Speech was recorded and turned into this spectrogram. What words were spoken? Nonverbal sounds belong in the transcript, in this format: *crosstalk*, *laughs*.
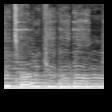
Yeter ki gülüm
